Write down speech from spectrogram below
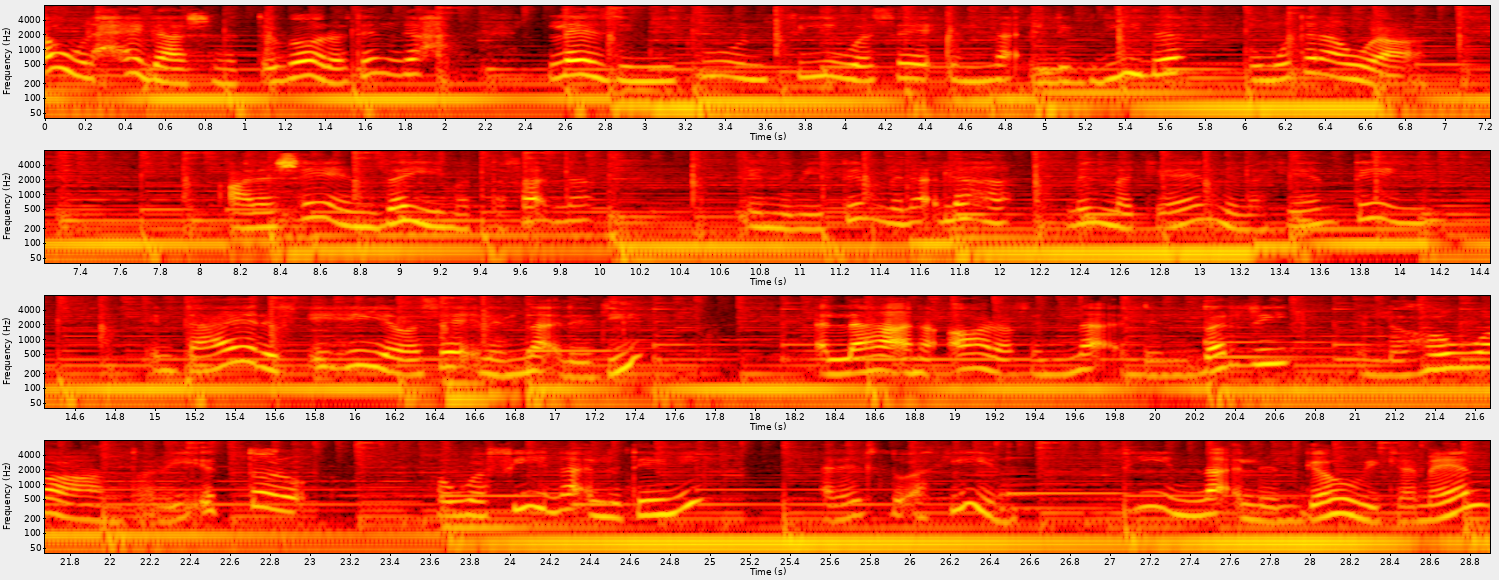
أول حاجة عشان التجارة تنجح لازم يكون في وسائل نقل جديدة ومتنوعة. علشان زي ما اتفقنا إن بيتم نقلها من مكان لمكان تاني. أنت عارف إيه هي وسائل النقل دي؟ قال لها أنا أعرف النقل البري اللي هو عن طريق الطرق. هو في نقل تاني؟ قالت له أكيد. في النقل الجوي كمان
